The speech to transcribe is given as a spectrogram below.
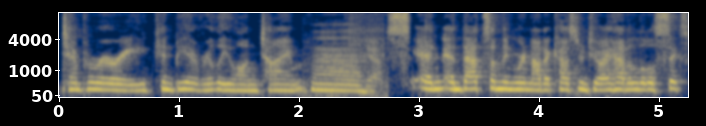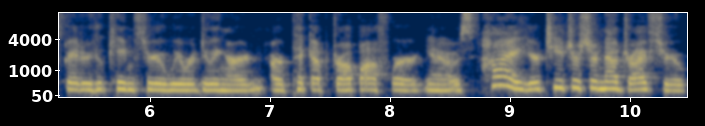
temporary can be a really long time. Mm. Yes. And, and that's something we're not accustomed to. I had a little sixth grader who came through. We were doing our, our pickup drop off where, you know, it was, hi, your teachers are now drive through.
